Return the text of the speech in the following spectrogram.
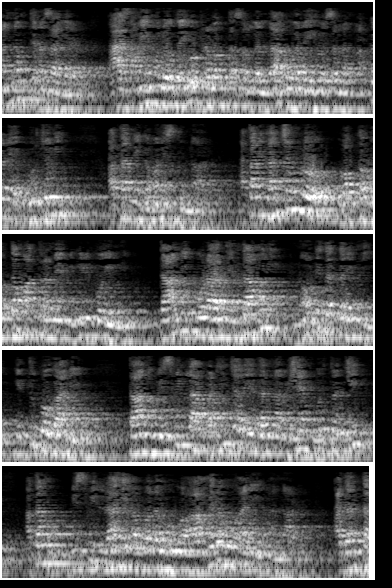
అన్నం తినసాగాడు. ఆ సమయంలో దైవ ప్రవక్త సల్లల్లాహు అలైహి వసల్లం అక్కడే కూర్చొని అతన్ని గమనిస్తున్నారు. అతని కంచంలో ఒక్క ముద్ద మాత్రమే మిగిలిపోయింది. దాన్ని కూడా తిందామని నోటి దగ్గరికి ఎత్తుకోగానే తాను బిస్మిల్లా పఠించలేదన్న విషయం గుర్తొచ్చి అతను బిస్మిల్లాహి అవ్వలహు ఆఖిరహు అని అన్నాడు. అదంతా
